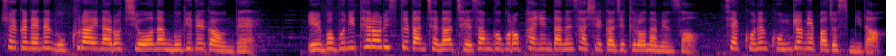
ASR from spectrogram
최근에는 우크라이나로 지원한 무기들 가운데 일부분이 테러리스트 단체나 제3국으로 팔린다는 사실까지 드러나면서 체코는 공경에 빠졌습니다.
